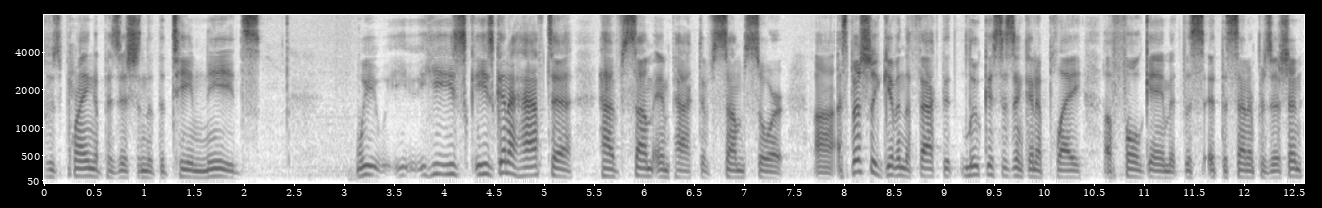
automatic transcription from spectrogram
who's playing a position that the team needs, we he's he's going to have to have some impact of some sort, uh, especially given the fact that Lucas isn't going to play a full game at this at the center position,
